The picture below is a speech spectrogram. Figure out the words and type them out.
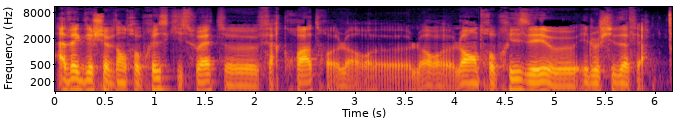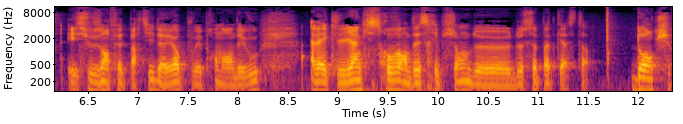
avec des chefs d'entreprise qui souhaitent euh, faire croître leur, euh, leur, leur entreprise et, euh, et le chiffre d'affaires. Et si vous en faites partie, d'ailleurs, vous pouvez prendre rendez-vous avec les liens qui se trouvent en description de, de ce podcast. Donc,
